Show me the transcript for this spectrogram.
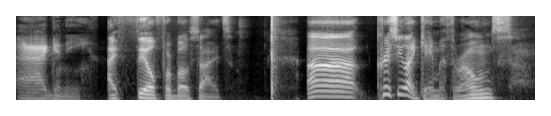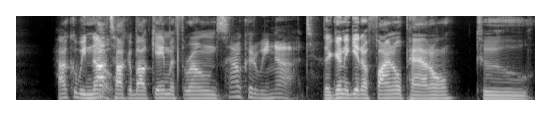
agony. I feel for both sides. Uh, Chris, you like Game of Thrones? How could we not Oh. talk about Game of Thrones? How could we not? They're gonna get a final panel to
